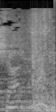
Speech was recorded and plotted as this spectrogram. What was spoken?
Shut down.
